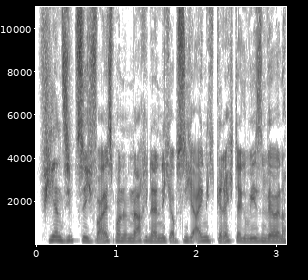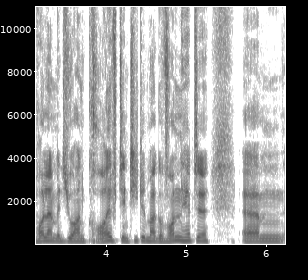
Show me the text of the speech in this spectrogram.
74 weiß man im Nachhinein nicht, ob es nicht eigentlich gerechter gewesen wäre, wenn Holland mit Johann Cruyff den Titel mal gewonnen hätte, ähm,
